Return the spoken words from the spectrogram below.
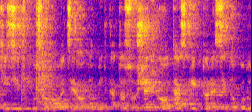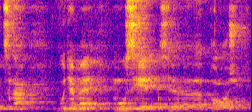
tisíc kusov hovedzieho dobytka? To sú všetko otázky, ktoré si do budúcna budeme musieť e, položiť.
